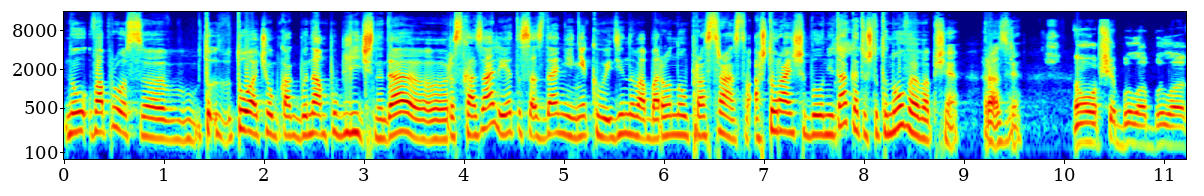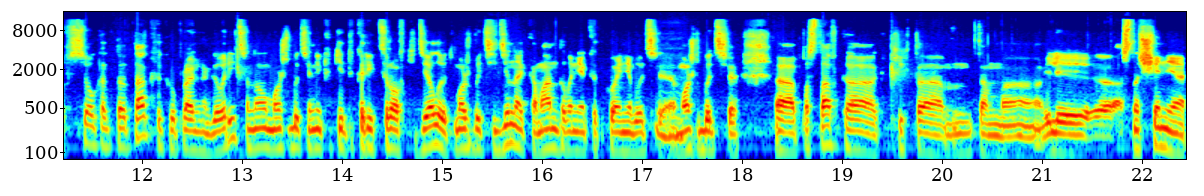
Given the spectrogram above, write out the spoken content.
Ну, вопрос, э, то, то, о чем как бы нам публично да, э, рассказали, это создание некого единого оборонного пространства. А что раньше было не так? Это что-то новое вообще? Разве? Ну, вообще было, было все как-то так, как вы правильно говорите, но, может быть, они какие-то корректировки делают, может быть, единое командование какое-нибудь, mm-hmm. может быть, э, поставка каких-то там э, или оснащение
